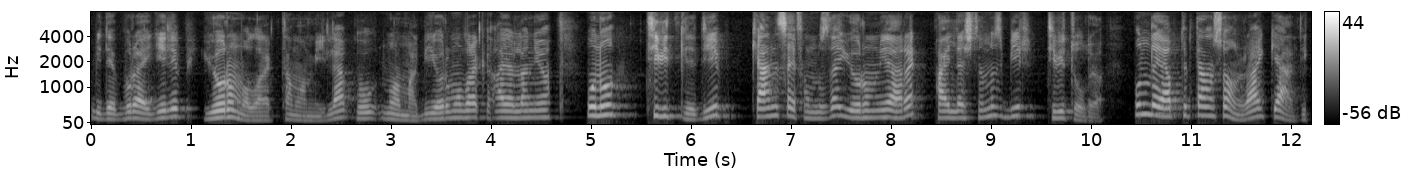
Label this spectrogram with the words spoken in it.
Bir de buraya gelip yorum olarak tamamıyla bu normal bir yorum olarak ayarlanıyor. Bunu tweetle deyip kendi sayfamızda yorumlayarak paylaştığımız bir tweet oluyor. Bunu da yaptıktan sonra geldik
